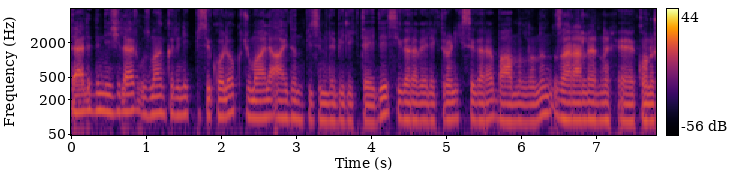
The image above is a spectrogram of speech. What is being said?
Değerli dinleyiciler, uzman klinik psikolog Cumali Aydın bizimle birlikteydi. Sigara ve elektronik sigara bağımlılığının zararlarını e, konuştuk.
